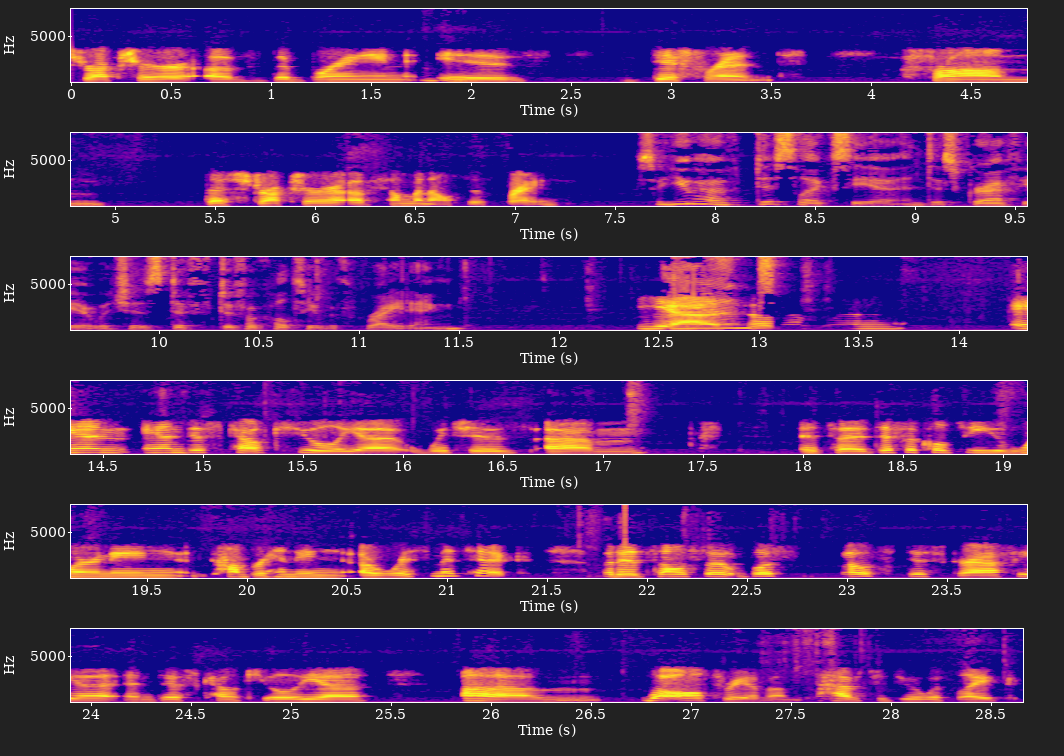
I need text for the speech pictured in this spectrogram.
structure of the brain mm-hmm. is different from the structure of someone else's brain. So you have dyslexia and dysgraphia, which is dif- difficulty with writing. Yeah, And- so that one, and and dyscalculia, which is um, it's a difficulty learning comprehending arithmetic, but it's also both both dysgraphia and dyscalculia. Um, well, all three of them have to do with like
